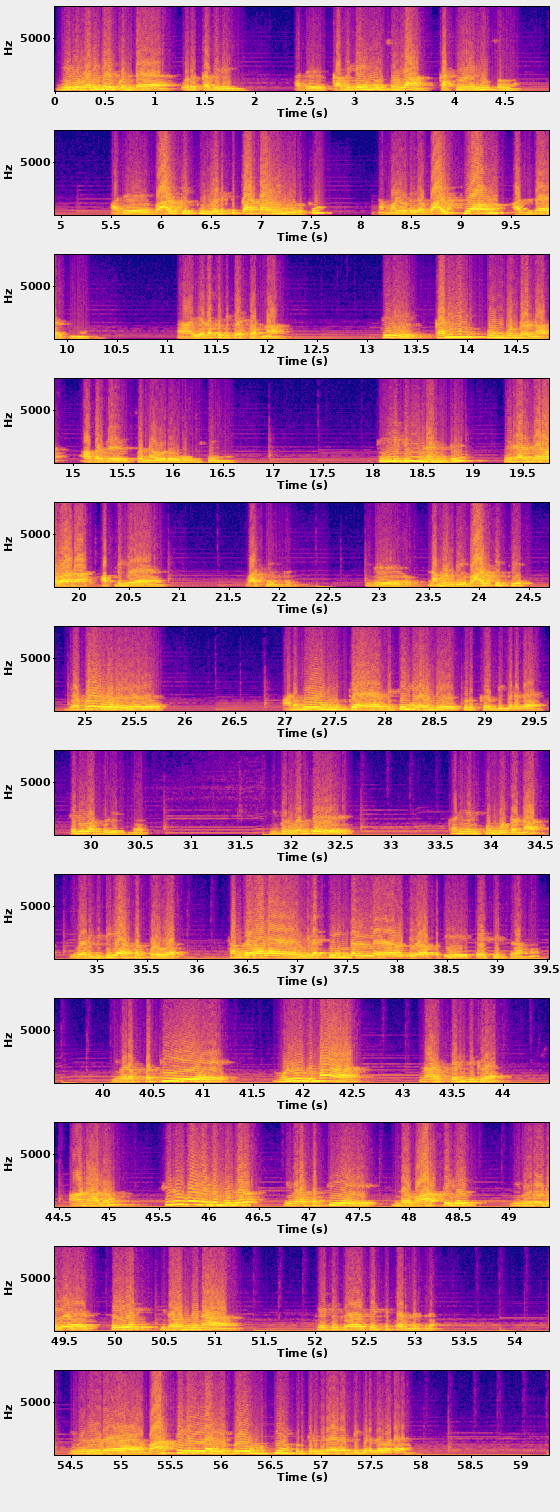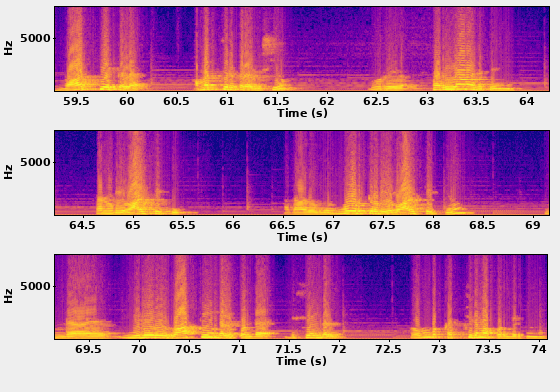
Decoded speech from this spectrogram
இரு வரிகள் கொண்ட ஒரு கவிதை. அது கவிதைன்னு சொல்லலாம் கட்டுரைன்னு சொல்லலாம். அது வாழ்க்கைக்கு எடுத்துக்காட்டாகவும் இருக்கும். நம்மளுடைய வாழ்க்கையாகவும் அதுதான் இருக்குங்க. நான் எதை பத்தி பேசுறேன்னா திரு கனியன் பூங்குன்றனார் அவர்கள் சொன்ன ஒரு விஷயங்க. தீதும் நன்று பிறர் தரவாரா அப்படிங்கிற வாக்கியங்கள். இது நம்மளுடைய வாழ்க்கைக்கு எவ்வளவு ஒரு அனுபவம் மிக்க விஷயங்களை வந்து கொடுக்கு அப்படிங்கிறத தெளிவா சொல்லியிருந்தார் இவர் வந்து கணியன் பூங்குன்றனார். இவர் இதிகாச புலவர். சங்ககால இலக்கியங்கள்ல வந்து இவரை பத்தி பேசியிருக்கிறாங்க. இவரை பத்தி முழுவதுமா நான் தெரிஞ்சுக்கல. ஆனாலும் சிறுவயது முதல் இவரை பத்தி இந்த வார்த்தைகள் இவருடைய பெயர் இதை வந்து நான் கேட்டு கேட்டு இருந்திருக்கிறேன் இவரோட வார்த்தைகள்ல எவ்வளவு முக்கியம் கொடுத்திருக்கிறாரு அப்படிங்கிறத விட வாக்கியத்துல அமைச்சிருக்கிற விஷயம் ஒரு சரியான விஷயம் தன்னுடைய வாழ்க்கைக்கு அதாவது ஒவ்வொருத்தருடைய வாழ்க்கைக்கும் இந்த இரு வாக்கியங்கள் கொண்ட விஷயங்கள் ரொம்ப கச்சிதமா பொருந்திருக்குங்க.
